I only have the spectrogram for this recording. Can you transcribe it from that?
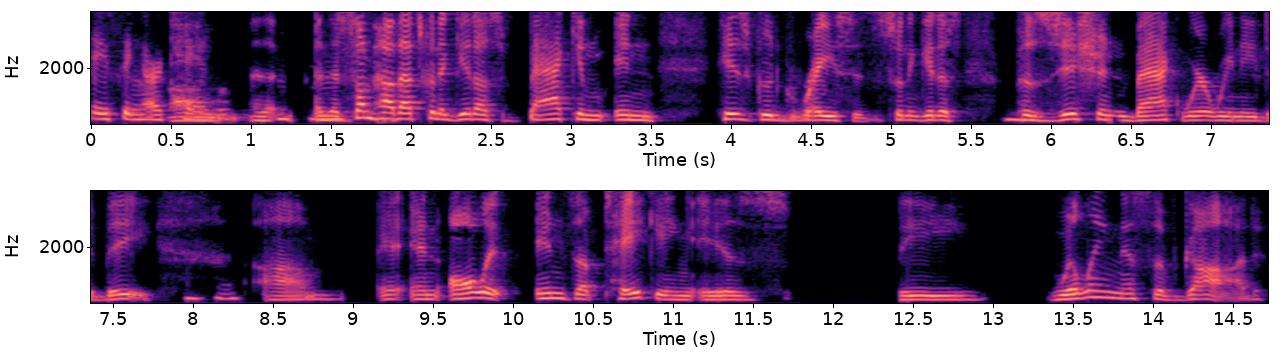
Facing our tail. Um, and, mm-hmm. and then somehow that's going to get us back in, in His good graces. It's going to get us mm-hmm. positioned back where we need to be. Mm-hmm. Um, and, and all it ends up taking is the willingness of God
